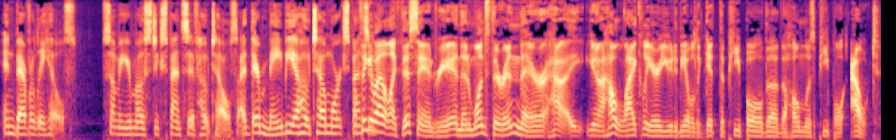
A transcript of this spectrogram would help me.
in Beverly Hills. Some of your most expensive hotels. Uh, there may be a hotel more expensive. think about it like this, Andrea, and then once they're in there, how you know how likely are you to be able to get the people, the the homeless people, out?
